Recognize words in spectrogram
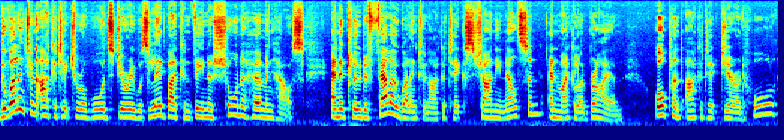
The Wellington Architecture Awards jury was led by convener Shauna Herminghaus and included fellow Wellington architects Shani Nelson and Michael O'Brien, Auckland architect Gerard Hall,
